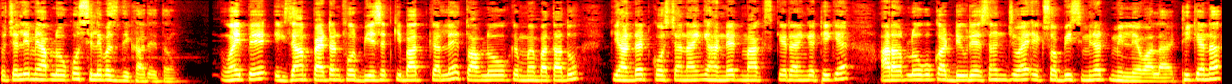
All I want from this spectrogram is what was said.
तो चलिए मैं आप लोगों को सिलेबस दिखा देता हूँ। वहीं पे एग्ज़ाम पैटर्न फॉर बीएसएफ की बात कर ले तो आप लोगों को मैं बता दूँ कि 100 क्वेश्चन आएँगे 100 मार्क्स के रहेंगे, ठीक है? और आप लोगों का ड्यूरेशन जो है 120 मिनट मिलने वाला है, ठीक है ना?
